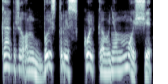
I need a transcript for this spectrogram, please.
как же он быстрый, сколько в нем мощи!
